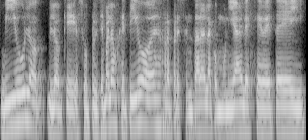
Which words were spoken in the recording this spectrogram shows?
lo, lo, que su principal objetivo es representar a la comunidad LGBTIQ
